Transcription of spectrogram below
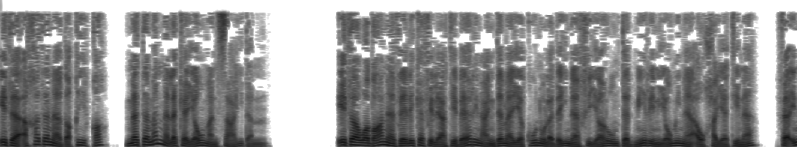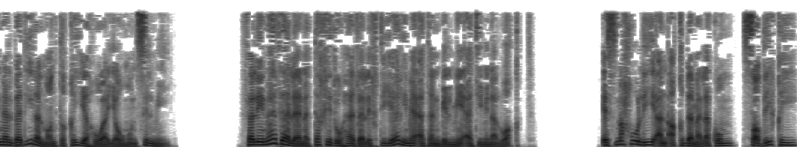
إذا أخذنا دقيقة، نتمنى لك يوما سعيدا. إذا وضعنا ذلك في الاعتبار عندما يكون لدينا خيار تدمير يومنا أو حياتنا، فإن البديل المنطقي هو يوم سلمي. فلماذا لا نتخذ هذا الاختيار مائة بالمئة من الوقت؟ اسمحوا لي أن أقدم لكم صديقي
